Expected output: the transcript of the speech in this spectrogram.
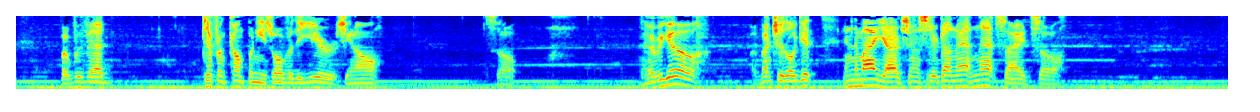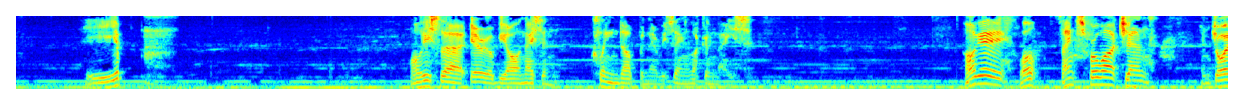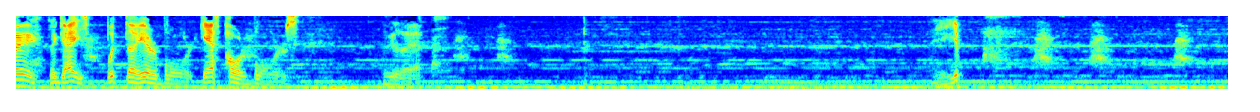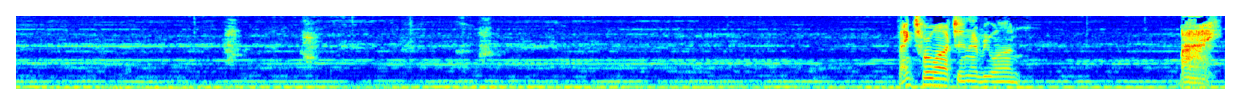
But we've had different companies over the years, you know. So, there we go eventually they'll get into my yard soon as they're done that on that side. So, yep. Well, at least the area will be all nice and cleaned up and everything, looking nice. Okay, well, thanks for watching. Enjoy the guys with the air blower, gas powered blowers. Look at that. Yep. Thanks for watching, everyone. Bye.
